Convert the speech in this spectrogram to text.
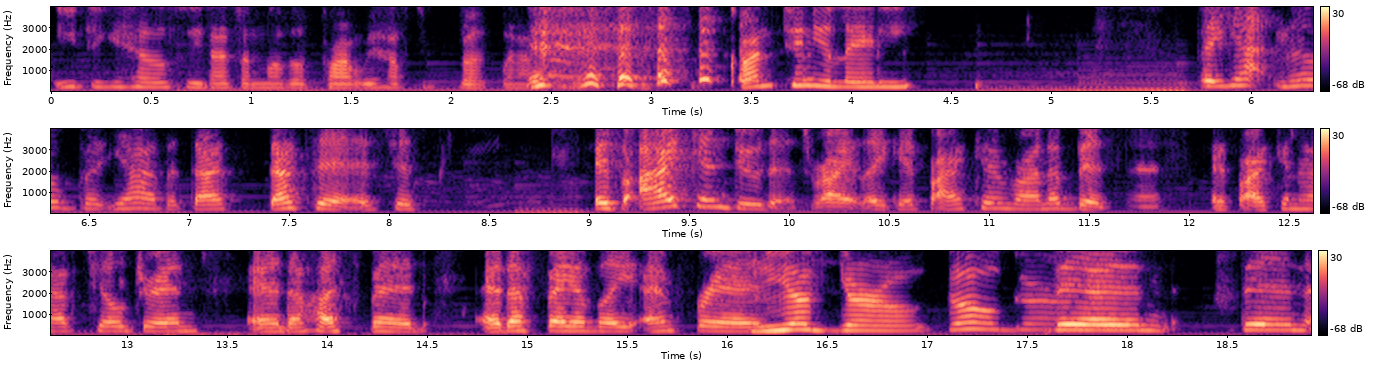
eating healthy that's another part we have to but when I continue lady. But yeah no but yeah but that that's it. It's just if i can do this right? Like if i can run a business if i can have children and a husband and a family and friends yeah girl. Go girl. then then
